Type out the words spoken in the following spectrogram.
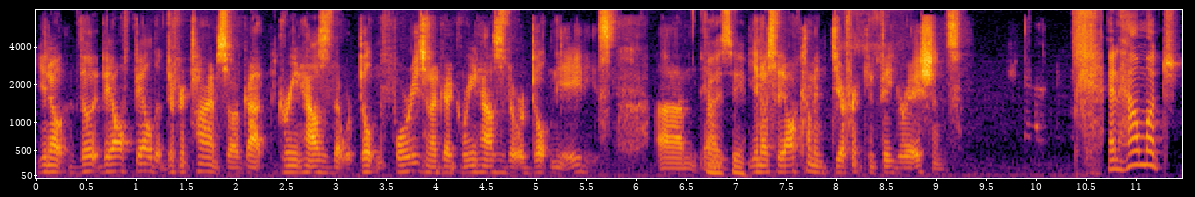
You know, th- they all failed at different times. So I've got greenhouses that were built in the 40s, and I've got greenhouses that were built in the 80s. Um, and, I see. You know, so they all come in different configurations. And how much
